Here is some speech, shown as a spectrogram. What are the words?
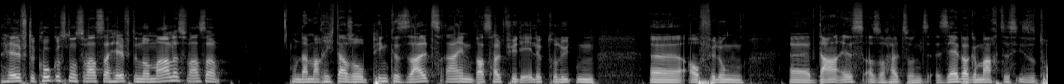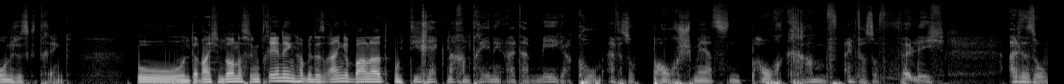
Hälfte Kokosnusswasser, Hälfte normales Wasser. Und dann mache ich da so pinkes Salz rein, was halt für die Elektrolytenauffüllung äh, äh, da ist. Also halt so ein selber gemachtes isotonisches Getränk. Und da war ich am Donnerstag im Training, habe mir das reingeballert und direkt nach dem Training, Alter, mega komisch. Einfach so Bauchschmerzen, Bauchkrampf, einfach so völlig, Alter, so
